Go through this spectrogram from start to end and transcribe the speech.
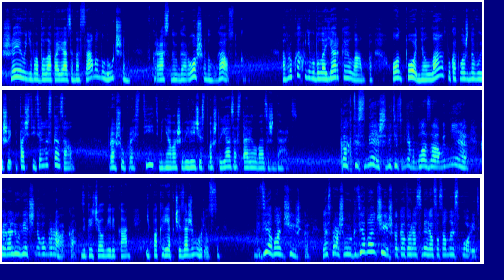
Шея у него была повязана самым лучшим, в красную горошину, галстуком. А в руках у него была яркая лампа. Он поднял лампу как можно выше и почтительно сказал, «Прошу простить меня, Ваше Величество, что я заставил вас ждать». «Как ты смеешь светить мне в глаза, мне, королю вечного мрака?» — закричал великан и покрепче зажмурился. «Где мальчишка? Я спрашиваю, где мальчишка, который осмелился со мной спорить?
